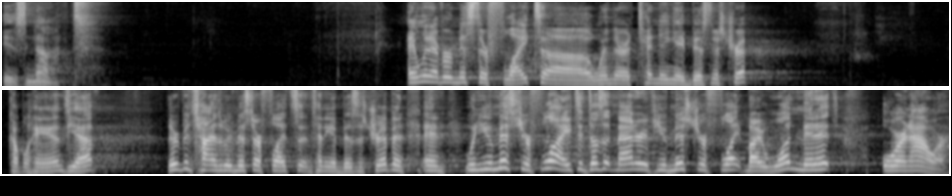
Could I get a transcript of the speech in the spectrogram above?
is not. Anyone ever miss their flight uh, when they're attending a business trip? Couple hands, yep. There have been times we've missed our flights attending a business trip, and, and when you miss your flight, it doesn't matter if you've missed your flight by one minute or an hour,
